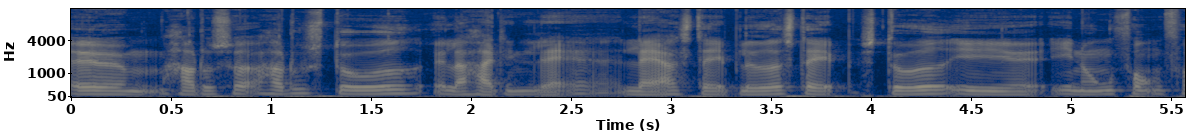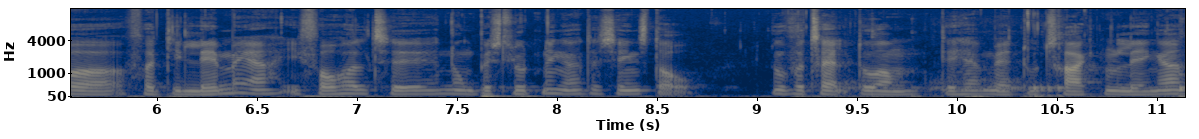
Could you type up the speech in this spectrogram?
Øhm, har du så har du stået, eller har din læ- lærerstab, lederstab stået i, i nogen form for, for dilemmaer i forhold til nogle beslutninger det seneste år? Nu fortalte du om det her med, at du trak den længere.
